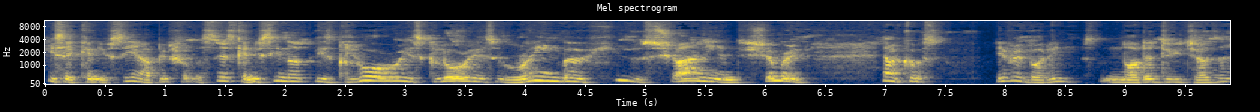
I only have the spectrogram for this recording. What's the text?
He said, Can you see how beautiful this is? Can you see not these glorious, glorious rainbow hues shining and shimmering? And of course, everybody nodded to each other.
